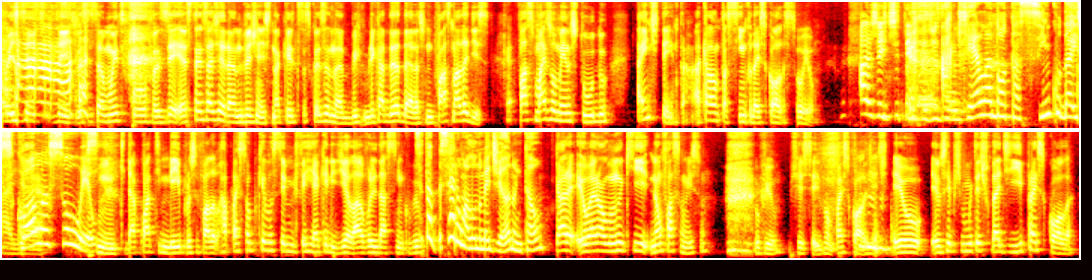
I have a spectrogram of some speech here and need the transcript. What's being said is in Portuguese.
Oi, gente, gente, vocês são muito fofas. Vocês estão exagerando, viu, gente? Não acredito nessas coisas, não. É brin- brincadeira delas. Não faço nada disso. Faço mais ou menos tudo. A gente tenta. Aquela nota 5 da escola sou eu. A gente tenta dizer. Aquela nota 5 da escola é. sou eu. Sim, que dá 4,5 pra você falar, rapaz, só porque você me ferrei aquele dia lá, eu vou lhe dar 5, viu? Você, tá- você era um aluno mediano, então? Cara, eu era um aluno que não façam isso. Viu? Vocês vão pra escola, gente. Eu, eu sempre tive muita dificuldade de ir pra escola.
